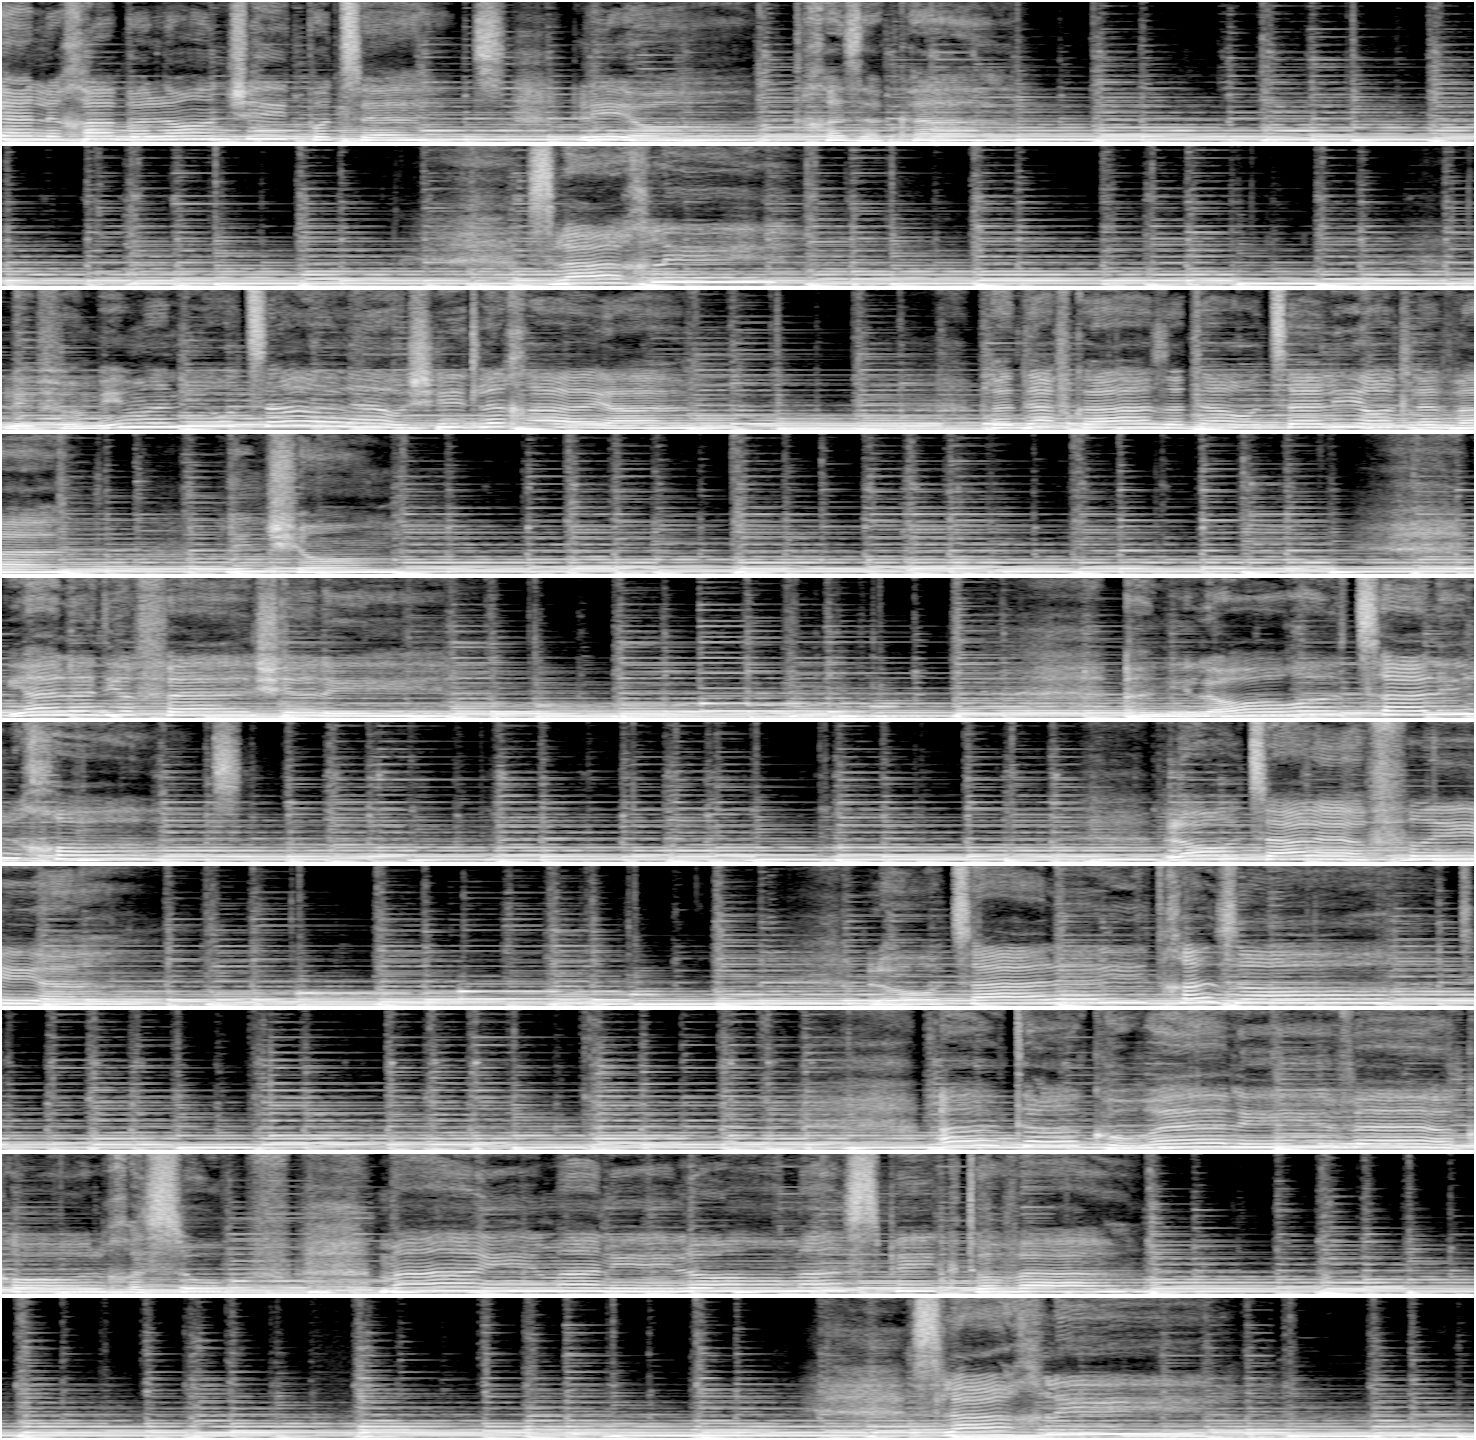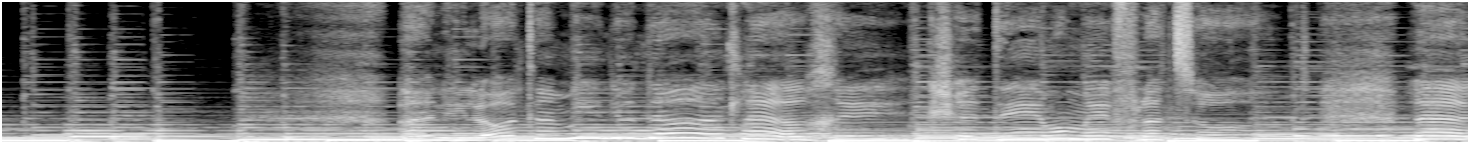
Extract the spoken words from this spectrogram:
לתקן לך בלון שהתפוצץ, להיות חזקה. סלח לי, לפעמים אני רוצה להושיט לך יד. ודווקא אז אתה רוצה להיות לבד, לנשום.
